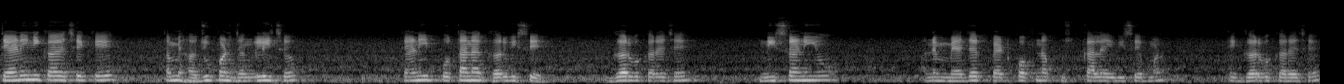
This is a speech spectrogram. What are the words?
તેણીની કહે છે કે, તમે હજુ પણ જંગલી છો. તેણી પોતાના ઘર વિશે ગર્વ કરે છે. નિસરણીઓ અને મેજર પેટકોપના પુસ્તકાલય વિશે પણ એ ગર્વ કરે છે.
